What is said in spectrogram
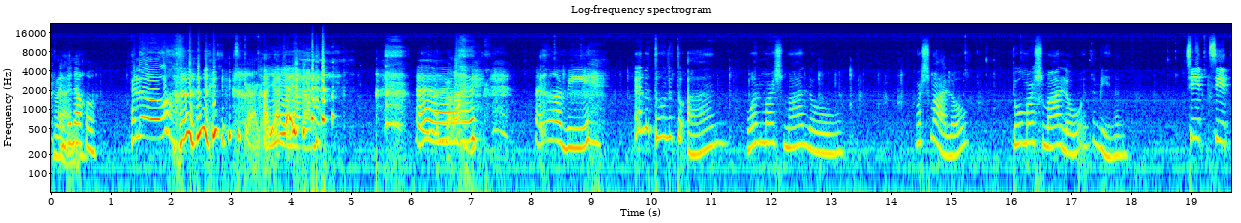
Wala Andyan na ako. Hello! si Kaga. Ay, ay, ay. Hi! Hi, mga B. Eh, ano to? Lutuan? One marshmallow. Marshmallow? Two marshmallow? Ano sabihin nun? Sit! Sit!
